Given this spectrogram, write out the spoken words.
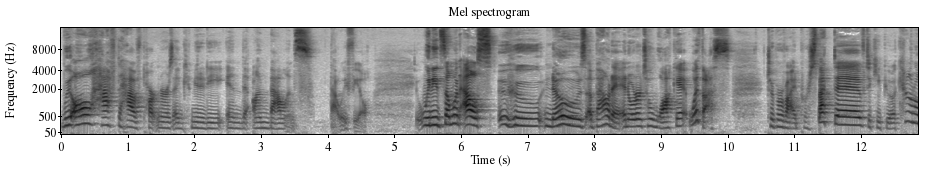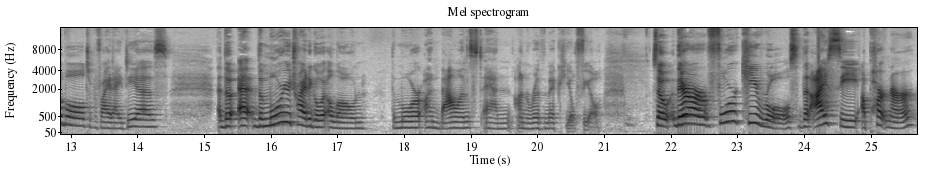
We all have to have partners and community in the unbalance that we feel. We need someone else who knows about it in order to walk it with us, to provide perspective, to keep you accountable, to provide ideas. The, uh, the more you try to go it alone, the more unbalanced and unrhythmic you'll feel. So, there are four key roles that I see a partner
